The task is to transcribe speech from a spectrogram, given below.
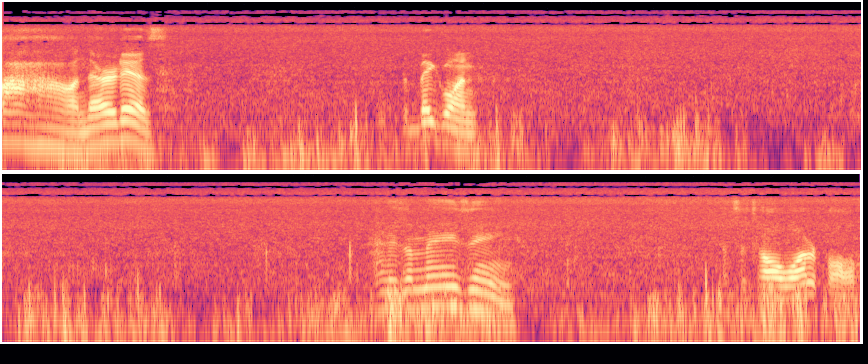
Wow, and there it is. The big one. That is amazing. That's a tall waterfall.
